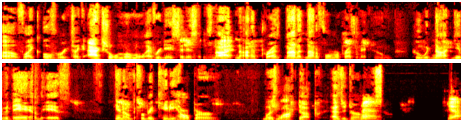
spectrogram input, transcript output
of like overreach, like actual normal everyday citizens, not not a pres not a not a former president who who would not give a damn if you know, God forbid Katie Halper was locked up as a journalist. Yeah.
